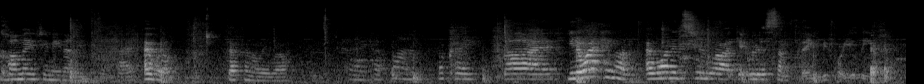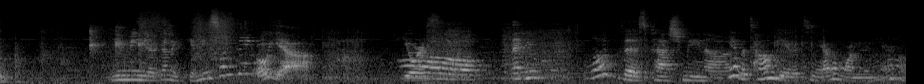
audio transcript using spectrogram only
Call me if you need anything, okay? I will. Definitely will. Okay, have fun. Okay. Bye. You know what? Hang on. I wanted to uh, get rid of something before you leave. You mean you're gonna give me something? Oh yeah. Yours. Oh, and you love this pashmina. Yeah, but Tom gave it to me. I don't want it in here. Oh,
